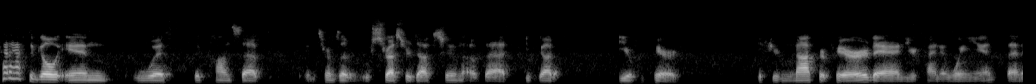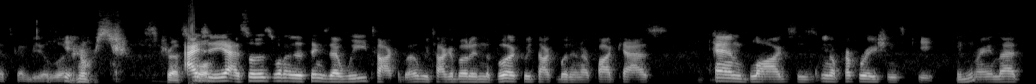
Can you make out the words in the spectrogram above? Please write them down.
kind of have to go in with the concept in terms of stress reduction of that you've got you're prepared. If you're not prepared and you're kind of winging it, then it's going to be a little Yeah. more st- stressful. Actually, yeah. So this is one of the things that we talk about. We talk about in the book. We talk about in our podcasts and blogs. Is you know preparation's key, Mhm. right? And that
